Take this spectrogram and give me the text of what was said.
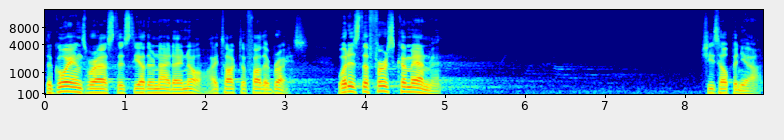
The Goyans were asked this the other night, I know. I talked to Father Bryce. What is the first commandment? She's helping you out.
